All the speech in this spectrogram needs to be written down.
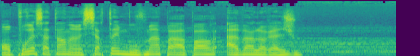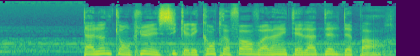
on pourrait s'attendre à un certain mouvement par rapport avant leur ajout. Talon conclut ainsi que les contreforts volants étaient là dès le départ.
